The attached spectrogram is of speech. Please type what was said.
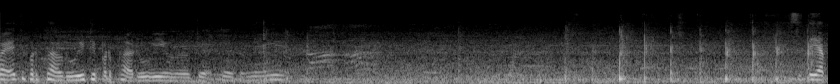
kayak diperbarui diperbarui ini setiap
